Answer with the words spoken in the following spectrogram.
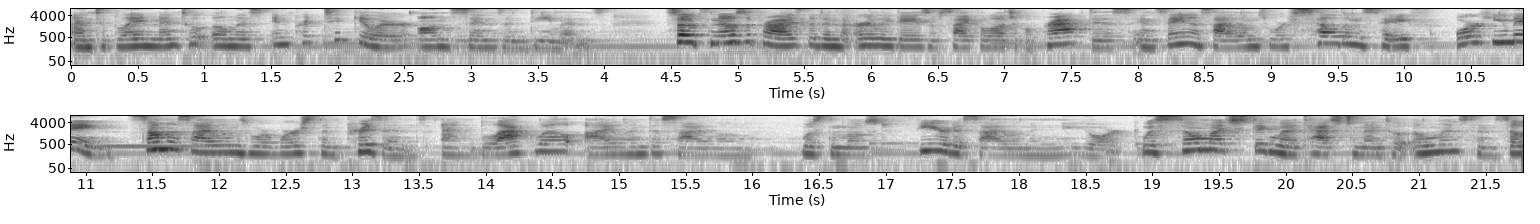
and to blame mental illness in particular on sins and demons. So it's no surprise that in the early days of psychological practice, insane asylums were seldom safe or humane. Some asylums were worse than prisons, and Blackwell Island Asylum was the most feared asylum in New York. With so much stigma attached to mental illness and so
